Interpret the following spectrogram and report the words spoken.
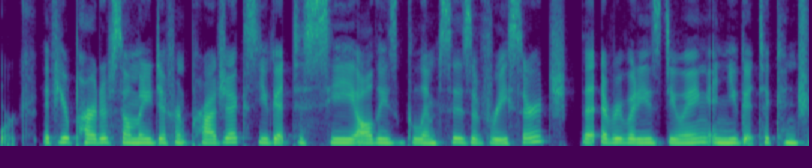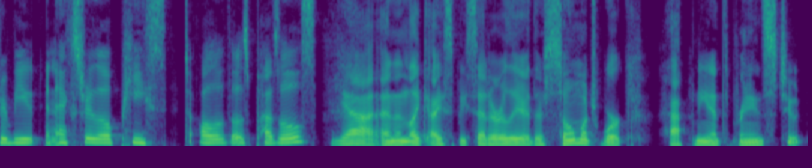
work. If you're part of so many different projects, you get to see all these glimpses of research that everybody's doing, and you get to contribute an extra little piece to all of those puzzles. Yeah, and then like I said earlier, there's so much work happening at the Marine Institute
